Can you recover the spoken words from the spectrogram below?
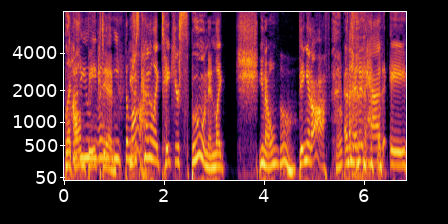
like How all baked in. you just kind of like take your spoon and like. sh- You know, Oh. ding it off. And then it had a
